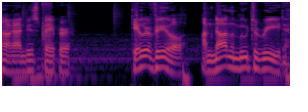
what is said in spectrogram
Oh, I got a newspaper. Daily reveal. I'm not in the mood to read.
